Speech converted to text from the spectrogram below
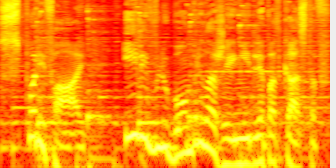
Spotify или в любом приложении для подкастов.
